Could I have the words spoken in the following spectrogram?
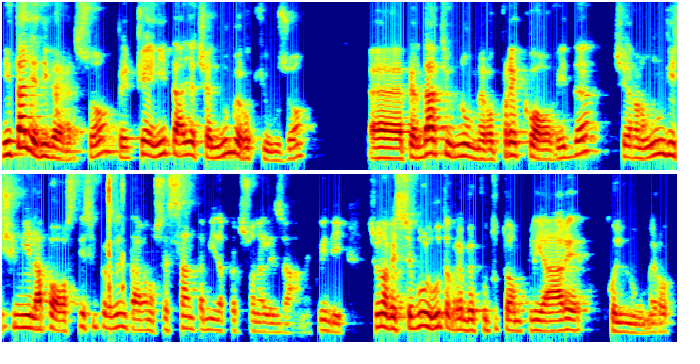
In Italia è diverso perché in Italia c'è il numero chiuso eh, per darti un numero, pre-Covid c'erano 11.000 posti, si presentavano 60.000 persone all'esame, quindi se uno avesse voluto avrebbe potuto ampliare quel numero.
